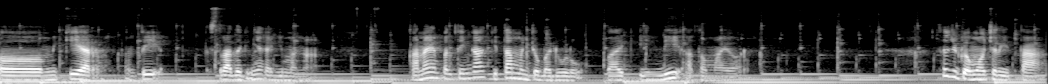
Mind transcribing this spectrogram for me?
e, mikir nanti strateginya kayak gimana. Karena yang penting kan kita mencoba dulu baik indie atau mayor. Saya juga mau cerita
